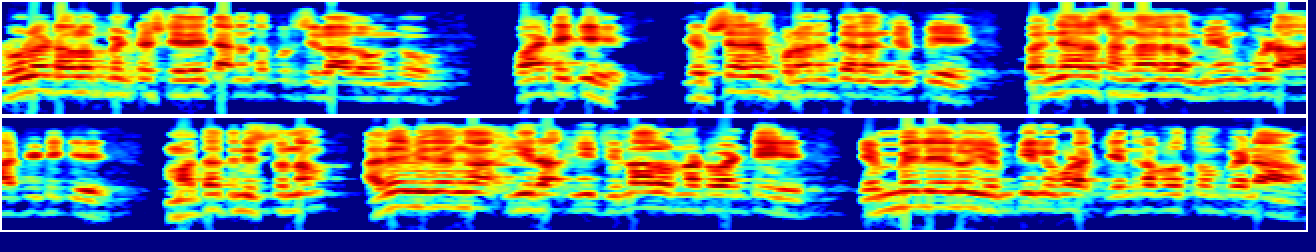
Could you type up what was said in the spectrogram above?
రూరల్ డెవలప్మెంట్ ట్రస్ట్ ఏదైతే అనంతపురం జిల్లాలో ఉందో వాటికి ఎఫ్సిఆర్ఎం పునరుద్ధరించాలని చెప్పి బంజారా సంఘాలుగా మేము కూడా ఆర్టీటీకి మద్దతునిస్తున్నాం. అదే విధంగా ఈ రా- ఈ జిల్లాలో ఉన్నటువంటి ఎమ్మెల్యేలు ఎంపీలు కూడా కేంద్ర ప్రభుత్వం పైన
